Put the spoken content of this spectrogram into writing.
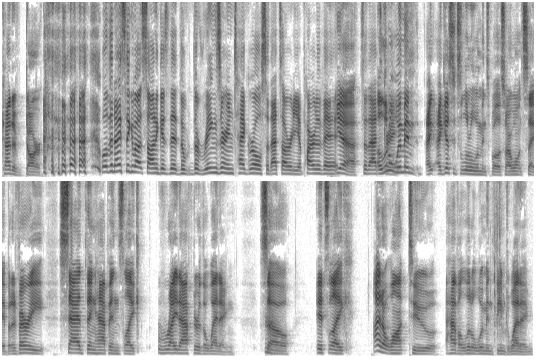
kind of dark. Well, the nice thing about Sonic is that the the rings are integral, so that's already a part of it. Yeah. So that's a Little great. Women. I, I guess it's a Little Women spoiler, so I won't say. But a very sad thing happens like right after the wedding. So Hmm. it's like I don't want to have a Little Women themed wedding.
